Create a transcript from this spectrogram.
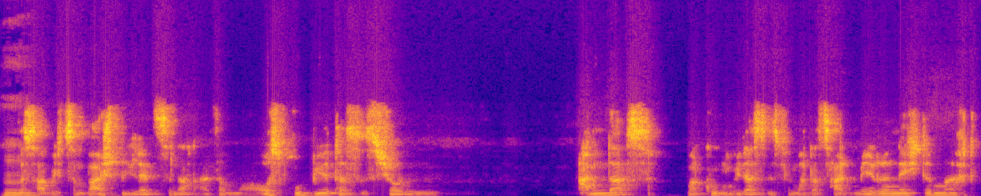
Hm. Das habe ich zum Beispiel letzte Nacht einfach mal ausprobiert. Das ist schon anders. Mal gucken, wie das ist, wenn man das halt mehrere Nächte macht.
